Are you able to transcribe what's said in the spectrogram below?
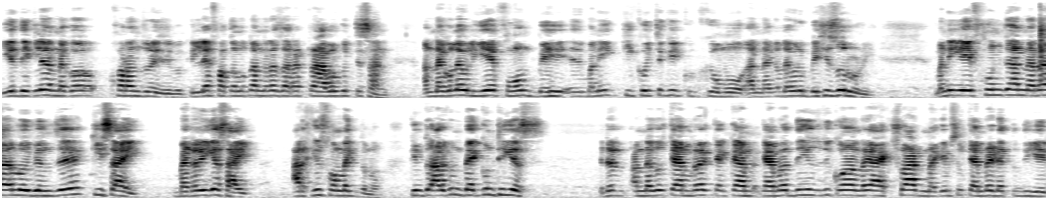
ইয়ে দেখলে আপনাকে হরান জুড়ে যাবে কিনলে প্রথমত আপনারা যারা ট্রাভেল করতে চান আন্নাগুলো ইয়ে ফোন বে- মানে কি কইতে কি কমু? করলে বলে বেশি জরুরি। মানে এই ফোন কা আপনারা লইবেন যে, কি চাই? ব্যাটারি কে চাই? আর কিছু ফোন লাগতো না। কিন্তু আর কোন ব্যাকগুন ঠিক আছে? এটা আন্নাগো ক্যামেরা ক্যামেরা দিয়ে যদি কোন একশো আট মেগাপিক্সেল ক্যামেরা এটা তো দিয়ে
